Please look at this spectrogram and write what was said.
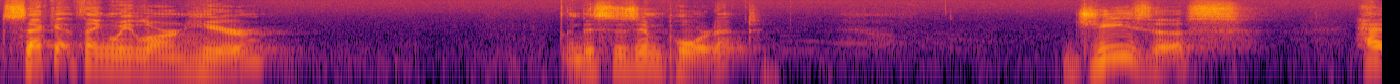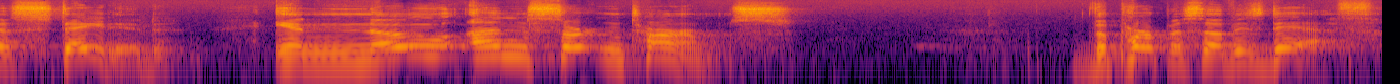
Second thing we learn here, and this is important, Jesus has stated in no uncertain terms the purpose of his death.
